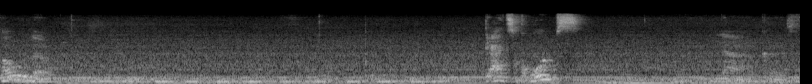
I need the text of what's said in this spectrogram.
hold up. That's corpse? Nah, cause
